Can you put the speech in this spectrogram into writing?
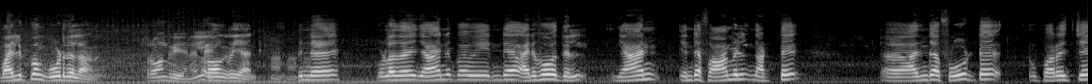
വലിപ്പം കൂടുതലാണ്. റോങ് റിയാൻ റോങ് റിയാൻ പിന്നെ ഉള്ളത് ഞാൻ ഇപ്പോൾ എന്റെ അനുഭവത്തിൽ ഞാൻ എന്റെ ഫാമിൽ നട്ട് അതിന്റെ ഫ്രൂട്ട് പറിച്ച്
